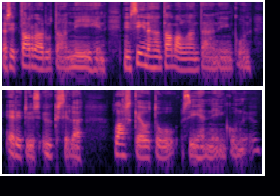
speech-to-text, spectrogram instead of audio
Ja sitten tarraudutaan niihin. Niin siinähän tavallaan tämä niin kuin erityisyksilö laskeutuu siihen niin kuin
